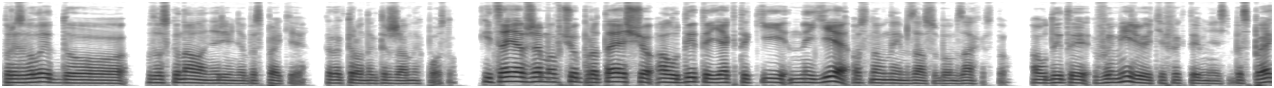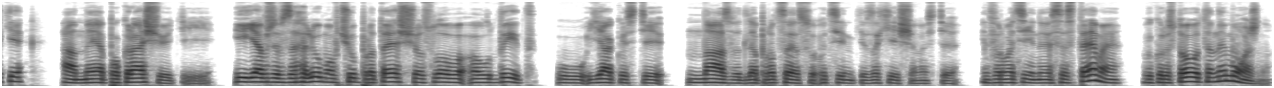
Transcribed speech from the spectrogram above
призвели до вдосконалення рівня безпеки електронних державних послуг. І це я вже мовчу про те, що аудити як такі не є основним засобом захисту. Аудити вимірюють ефективність безпеки, а не покращують її. І я вже взагалі мовчу про те, що слово аудит у якості назви для процесу оцінки захищеності інформаційної системи використовувати не можна.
